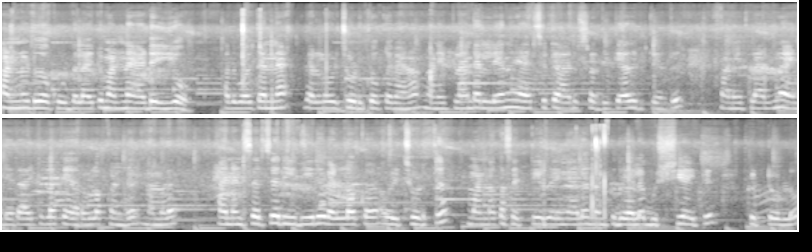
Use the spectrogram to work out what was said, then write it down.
മണ്ണിടുകയോ കൂടുതലായിട്ട് മണ്ണ് ആഡ് ചെയ്യുമോ അതുപോലെ തന്നെ വെള്ളം ഒഴിച്ച് കൊടുക്കുകയൊക്കെ വേണം. മണി പ്ലാന്റ് അല്ലേന്ന് വിചാരിച്ചിട്ട് ആരും ശ്രദ്ധിക്കാതിരിക്കരുത്. മണി പ്ലാന്റിന് അതിന്റേതായിട്ടുള്ള കെയറുകളൊക്കെ ഉണ്ട്. നമ്മൾ അതിനനുസരിച്ച രീതിയിൽ വെള്ളമൊക്കെ ഒഴിച്ചു കൊടുത്ത് മണ്ണൊക്കെ സെറ്റ് ചെയ്ത് കഴിഞ്ഞാൽ നമുക്ക് ഇതുപോലെ ബുഷിയായിട്ട് കിട്ടുള്ളൂ.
